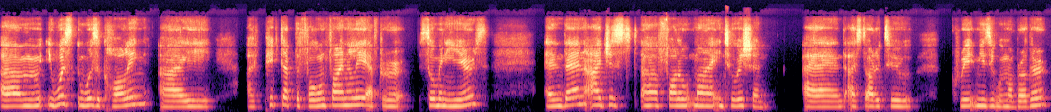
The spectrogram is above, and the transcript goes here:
Um, it was it was a calling. I I picked up the phone finally after so many years, and then I just uh, followed my intuition, and I started to create music with my brother.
